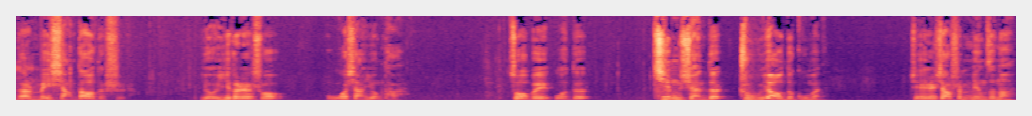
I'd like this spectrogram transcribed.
但是没想到的是，有一个人说：“我想用他作为我的竞选的主要的顾问。”这人叫什么名字呢？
